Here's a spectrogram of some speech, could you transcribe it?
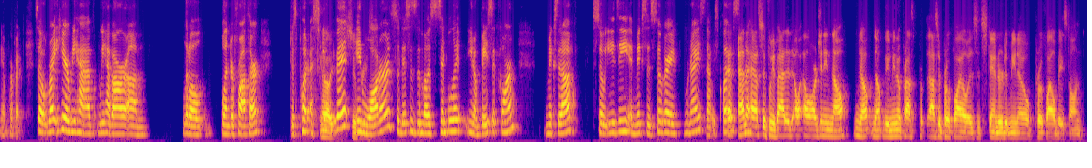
Yeah, perfect. So right here we have we have our um, little blender frother. Just put a scoop oh, yeah. of it Super in easy. water. So this is the most simple, you know, basic form. Mix it up. So easy. It mixes so very nice. That was close. Anna asked if we've added L-arginine. No, no, no. The amino acid profile is its standard amino profile based on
